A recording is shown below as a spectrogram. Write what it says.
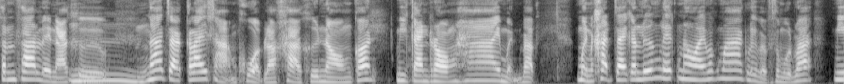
สั้น ๆเลยนะ คืออมน่าจะใกล้สามขวบแล้วค่ะ คือน้องก็มีการร้องไห้เหมือนแบบ เหมือนขัดใจกันเรื่องเล็กน้อยมากๆเลยแบบสมมติว่ามี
